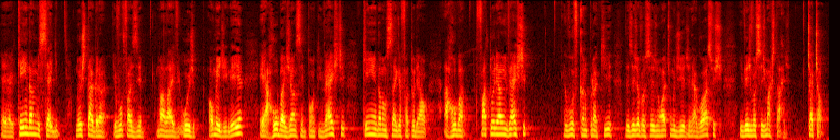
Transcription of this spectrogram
É, quem ainda não me segue no Instagram, eu vou fazer uma live hoje ao meio-dia e meia, é arroba jansen.invest. Quem ainda não segue a Fatorial, arroba fatorialinvest. Eu vou ficando por aqui. Desejo a vocês um ótimo dia de negócios e vejo vocês mais tarde. Tchau, tchau.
